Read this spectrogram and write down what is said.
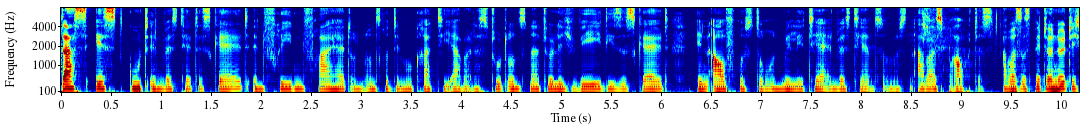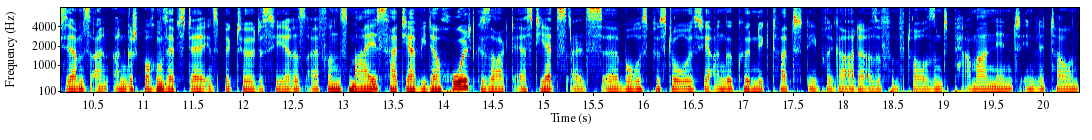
das ist gut investiertes Geld in Frieden, Freiheit und unsere Demokratie. Aber das tut uns natürlich weh, dieses Geld in Aufrüstung und Militär investieren zu müssen. Aber es braucht es. Aber es ist bitter nötig. Sie haben es an, angesprochen. Selbst der Inspekteur des Heeres, Alfons Mais, hat ja wiederholt gesagt, erst jetzt, als äh, Boris Pistorius ja angekündigt hat, die Brigade, also 5000 permanent in Litauen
